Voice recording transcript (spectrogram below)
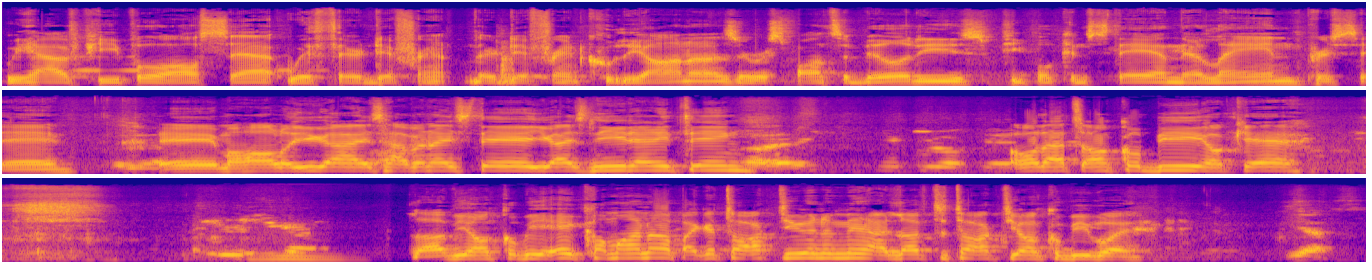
we have people all set with their different their different kuleanas or responsibilities. People can stay in their lane per se. Hey mahalo you guys. Have a nice day. You guys need anything? Oh that's uncle b okay Love you, Uncle B. Hey, come on up. I could talk to you in a minute. I'd love to talk to you, Uncle B boy. Yes.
